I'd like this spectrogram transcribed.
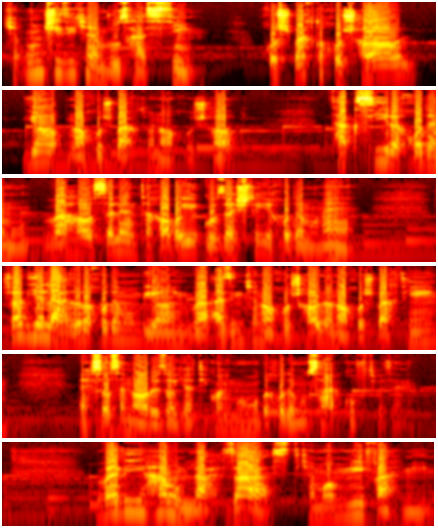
که اون چیزی که امروز هستیم خوشبخت و خوشحال یا ناخوشبخت و ناخوشحال تقصیر خودمون و حاصل انتخابای گذشته خودمونه. شاید یه لحظه به خودمون بیایم و از اینکه ناخوشحال و ناخوشبختیم احساس نارضایتی کنیم و به خودمون سرکوفت بزنیم. ولی همون لحظه است که ما می‌فهمیم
